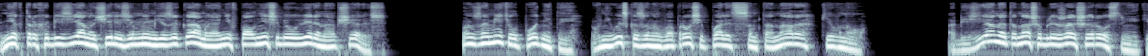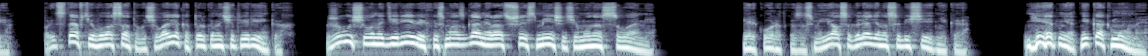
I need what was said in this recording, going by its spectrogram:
Некоторых обезьян учили земным языкам, и они вполне себе уверенно общались. Он заметил поднятый в невысказанном вопросе палец Самтонара, кивнул. «Обезьяны — это наши ближайшие родственники. Представьте волосатого человека только на четвереньках живущего на деревьях и с мозгами раз в шесть меньше, чем у нас с вами. Эль коротко засмеялся, глядя на собеседника. «Нет-нет, не как муны.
